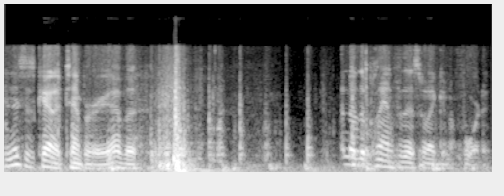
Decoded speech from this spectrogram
And this is kind of temporary. I have a another plan for this when I can afford it.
